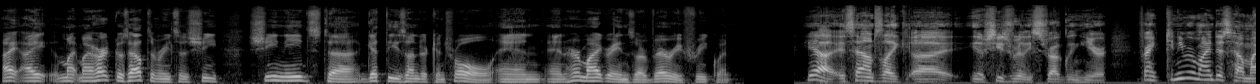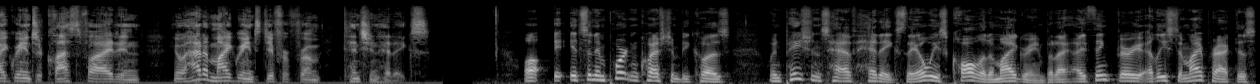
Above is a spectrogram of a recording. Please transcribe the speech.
I, I my, my heart goes out to Maritza. She she needs to get these under control, and and her migraines are very frequent. Yeah, it sounds like uh, you know she's really struggling here. Frank, can you remind us how migraines are classified, and you know how do migraines differ from tension headaches? Well, it's an important question because when patients have headaches, they always call it a migraine. But I, I, think very, at least in my practice,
